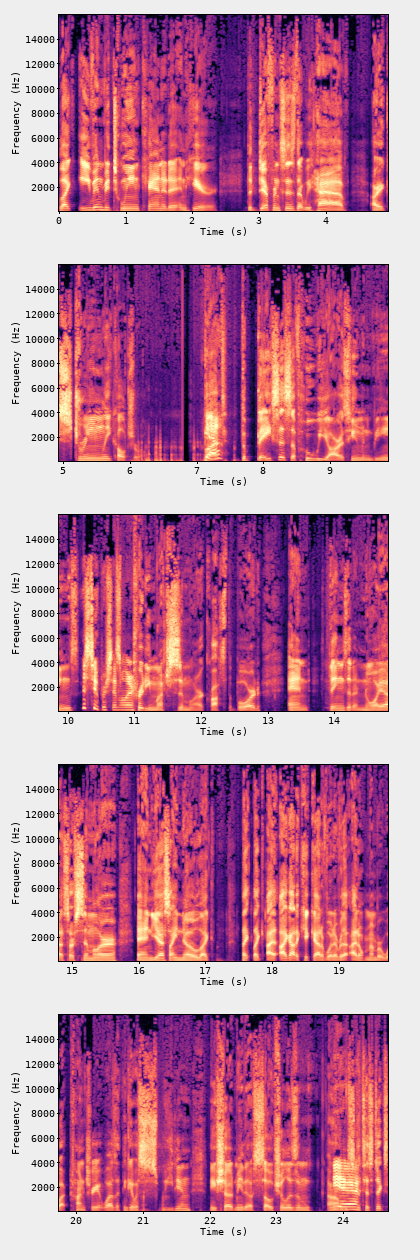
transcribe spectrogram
Like, even between Canada and here, the differences that we have are extremely cultural. But Yeah. the basis of who we are as human beings is super similar. pretty much similar across the board and things that annoy us are similar. And yes i know like like like i, I got a kick out of whatever that i don't remember what country it was. I think it was sweden. He showed me the socialism um, Yeah. statistics.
